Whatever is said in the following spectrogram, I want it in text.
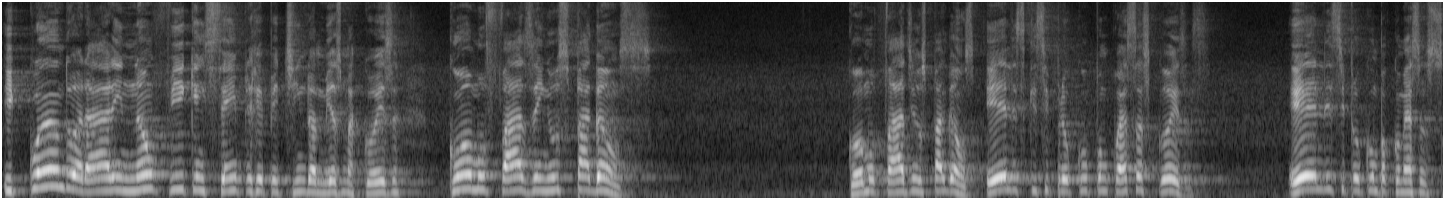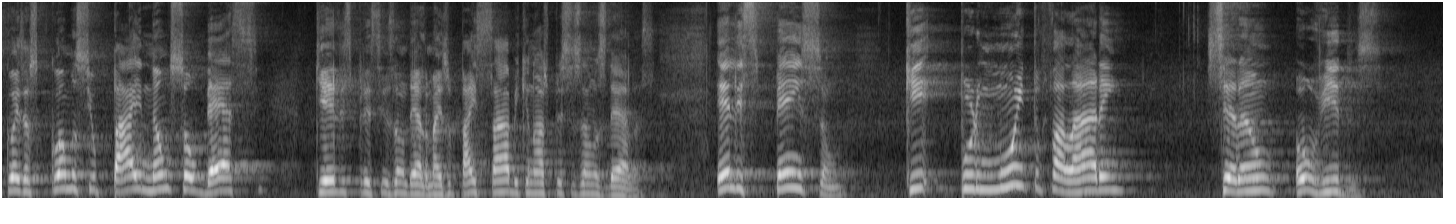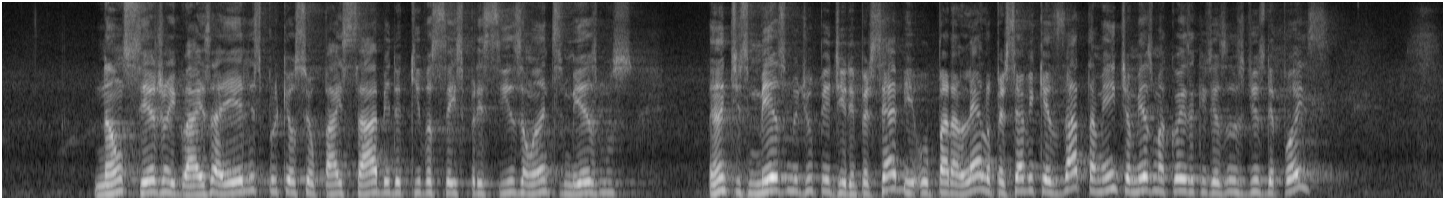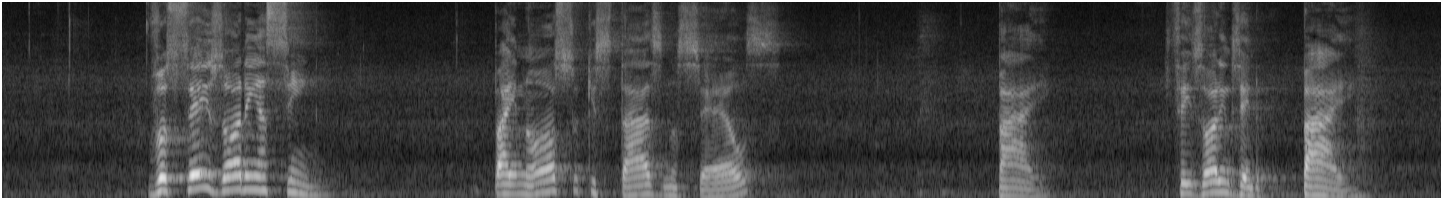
E quando orarem, não fiquem sempre repetindo a mesma coisa, como fazem os pagãos. Como fazem os pagãos, eles que se preocupam com essas coisas. Eles se preocupam com essas coisas como se o pai não soubesse que eles precisam delas, mas o pai sabe que nós precisamos delas. Eles pensam que por muito falarem, serão ouvidos. Não sejam iguais a eles, porque o seu pai sabe do que vocês precisam antes mesmo, antes mesmo de o pedirem. Percebe o paralelo? Percebe que é exatamente a mesma coisa que Jesus diz depois? Vocês orem assim: Pai nosso que estás nos céus, Pai. Vocês orem dizendo: Pai.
